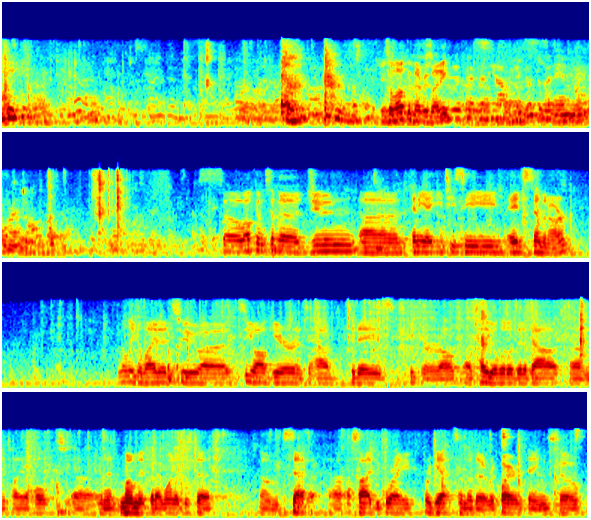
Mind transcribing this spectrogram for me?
so welcome everybody. So welcome to the June uh, NEA ETC AIDS seminar. Really delighted to uh, see you all here and to have today's speaker. I'll, I'll tell you a little bit about uh, Nathalia Holt uh, in a moment, but I wanted just to um, set uh, aside before I forget some of the required things. So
